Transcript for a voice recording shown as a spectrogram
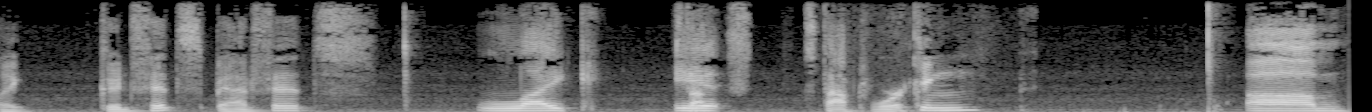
like good fits, bad fits. Like Stop, it stopped working. um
